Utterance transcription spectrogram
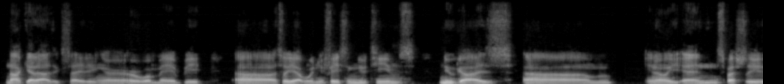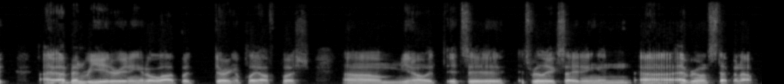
not get as exciting or, or what may it be. Uh, so yeah, when you're facing new teams, new guys, um, you know, and especially I, have been reiterating it a lot, but during a playoff push, um, you know, it, it's a it's really exciting and uh, everyone's stepping up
